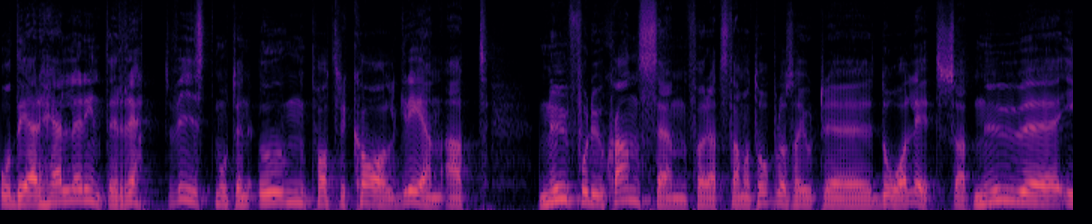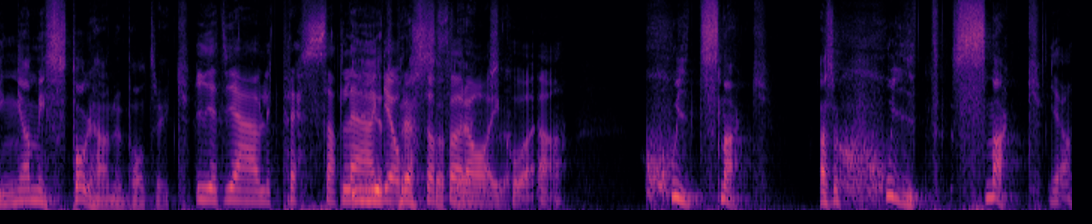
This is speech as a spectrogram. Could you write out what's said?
Och det är heller inte rättvist mot en ung Patrik Karlgren att nu får du chansen för att Stamatopoulos har gjort det dåligt. Så att nu, eh, inga misstag här nu Patrik. I ett jävligt pressat läge pressat också för läge, AIK. Ja. Skitsnack. Alltså skitsnack. Ja.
